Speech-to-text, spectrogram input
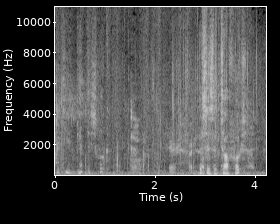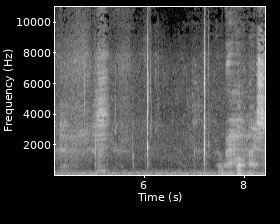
I can't get this hook. Oh. Here, This is a tough hook. Oh, oh, nice.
